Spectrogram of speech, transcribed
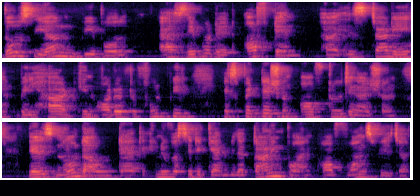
Those young people, as reported, often uh, study very hard in order to fulfill expectation of two generation. There is no doubt that university can be the turning point of one's future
